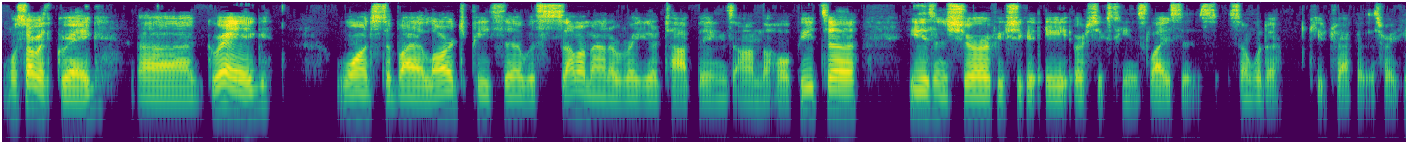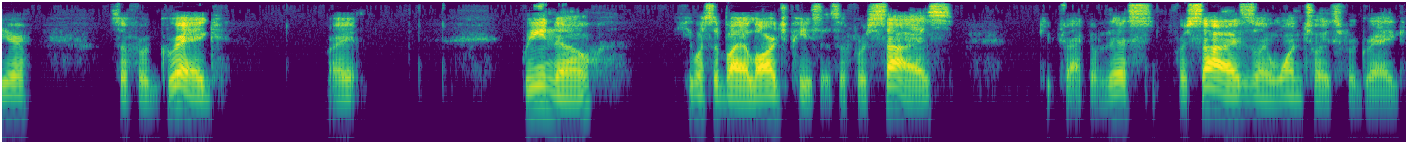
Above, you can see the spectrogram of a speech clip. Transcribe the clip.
we'll start with Greg. Uh, Greg wants to buy a large pizza with some amount of regular toppings on the whole pizza. He isn't sure if he should get 8 or 16 slices. So I'm going to keep track of this right here. So for Greg, right, we know he wants to buy a large pizza. So for size, keep track of this. For size, there's only one choice for Greg.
